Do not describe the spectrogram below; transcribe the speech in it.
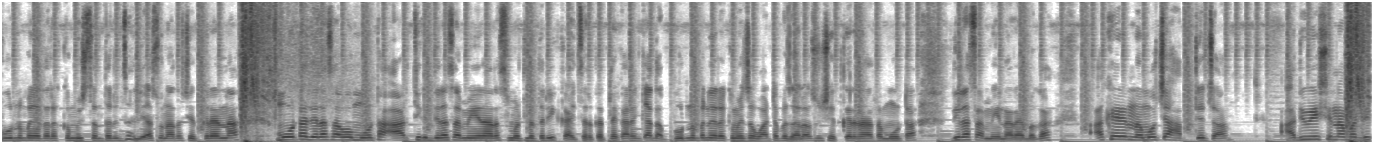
पूर्णपणे आता रक्कम हस्तांतरित झाली असून आता शेतकऱ्यांना मोठा दिलासा व मोठा आर्थिक दिलासा मिळणार असं म्हटलं तरी काहीच हरकत नाही. कारण की आता पूर्णपणे रकमेचं वाटप झालं असून शेतकऱ्यांना आता मोठा दिलासा मिळणार आहे. बघा अखेर नमोच्या हप्त्याचा अधिवेशनामध्ये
